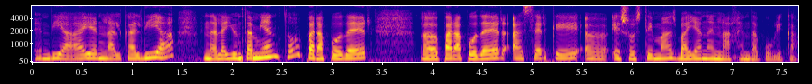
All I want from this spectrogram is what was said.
en día hay en la alcaldía, en el ayuntamiento, para poder, uh, para poder hacer que uh, esos temas vayan en la agenda pública.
